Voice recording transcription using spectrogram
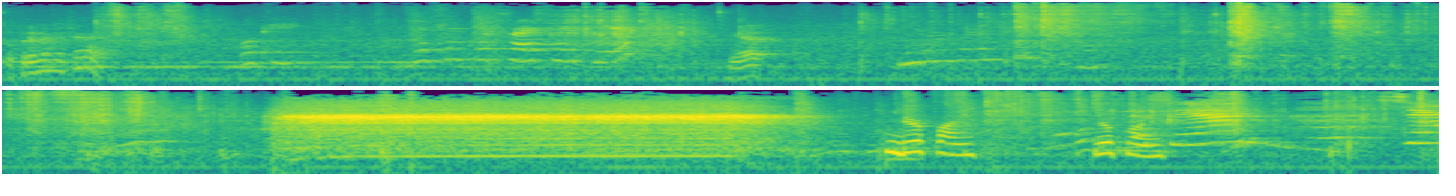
Go put them in the trash. Okay. This is the trash right here. Yep. You're fine. You're fine. Sand. Sand.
